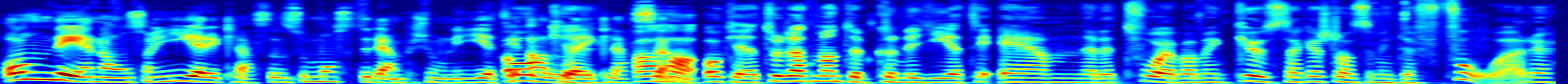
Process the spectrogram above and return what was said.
om det är någon som ger i klassen så måste den personen ge till alla Okej, i klassen. aha, Okej jag trodde att man typ kunde ge till en eller två. Jag bara men gud stackars de som inte får.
